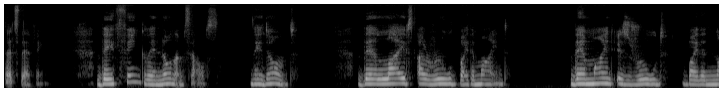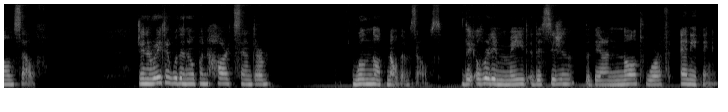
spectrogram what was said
That's their thing. They think they know themselves. They don't. Their lives are ruled by the mind. Their mind is ruled by the non self. Generator with an open heart center will not know themselves. They already made a decision that they are not worth anything,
